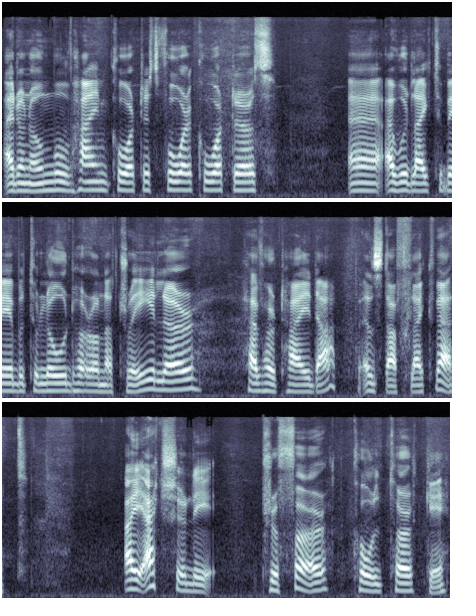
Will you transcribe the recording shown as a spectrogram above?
I don't know, move hindquarters, forequarters. Uh, I would like to be able to load her on a trailer, have her tied up and stuff like that. I actually prefer cold turkey.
